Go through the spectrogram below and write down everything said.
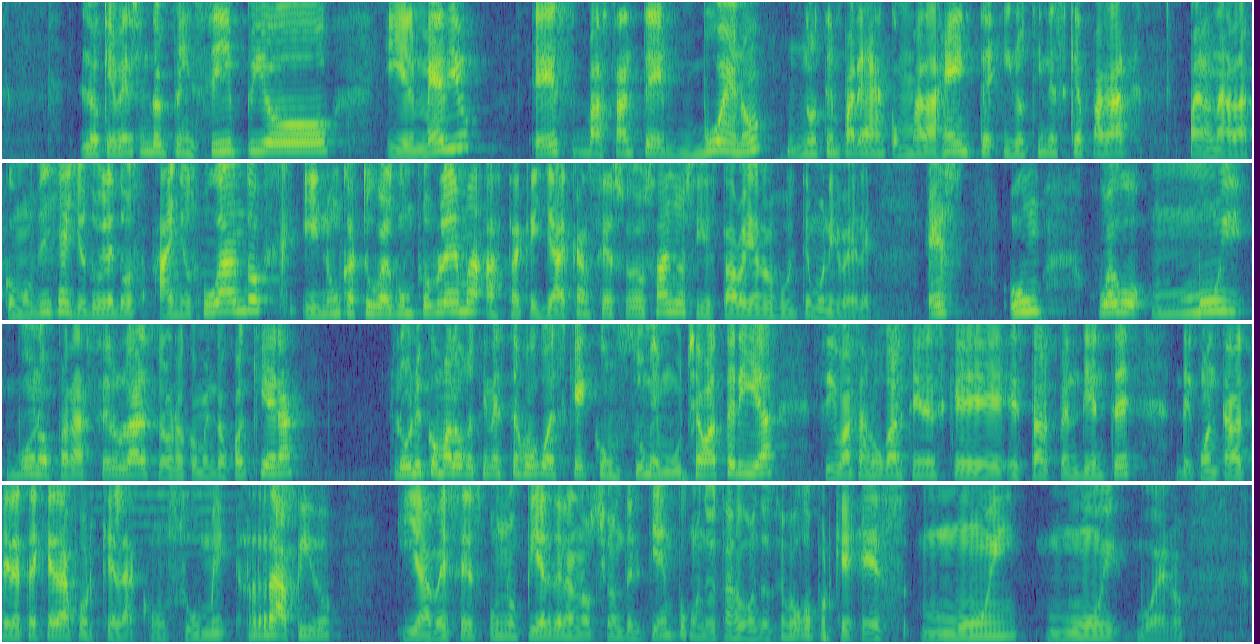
Lo que viene siendo el principio y el medio es bastante bueno. No te emparejan con mala gente y no tienes que pagar para nada. Como dije, yo duré dos años jugando y nunca tuve algún problema hasta que ya alcancé esos dos años y estaba ya en los últimos niveles. Es un juego muy bueno para celular, se lo recomiendo a cualquiera. Lo único malo que tiene este juego es que consume mucha batería. Si vas a jugar tienes que estar pendiente de cuánta batería te queda porque la consume rápido. Y a veces uno pierde la noción del tiempo cuando está jugando este juego porque es muy, muy bueno.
